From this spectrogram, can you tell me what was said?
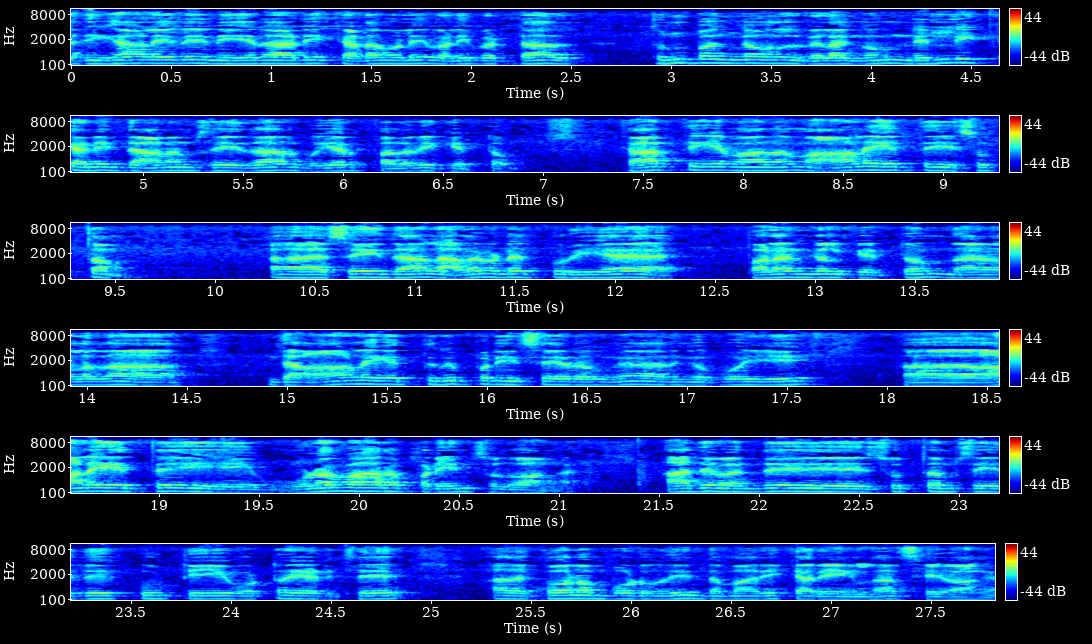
அதிகாலையிலே நீராடி கடவுளை வழிபட்டால் துன்பங்கள் விளங்கும். நெல்லிக்கனி தானம் செய்தால் உயர் பதவி கிட்டும். கார்த்திகை மாதம் ஆலயத்தை சுத்தம். செய்தால் அளவிடற்குரிய பலன்கள் கிட்டும். அதனால தான் இந்த ஆலய திருப்பணி செய்கிறவங்க அங்கே போய் ஆலயத்தை உழவாரப்படின்னு சொல்லுவாங்க. அது வந்து சுத்தம் செய்து கூட்டி ஒற்றை அடித்து அதை கோலம் போடுவது இந்த மாதிரி காரியங்கள்லாம் செய்வாங்க.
